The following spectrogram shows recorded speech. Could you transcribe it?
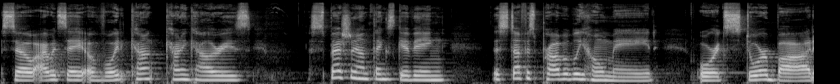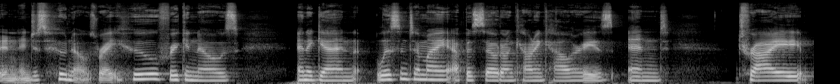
So, I would say avoid count, counting calories, especially on Thanksgiving. The stuff is probably homemade or it's store bought, and, and just who knows, right? Who freaking knows? And again, listen to my episode on counting calories and try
